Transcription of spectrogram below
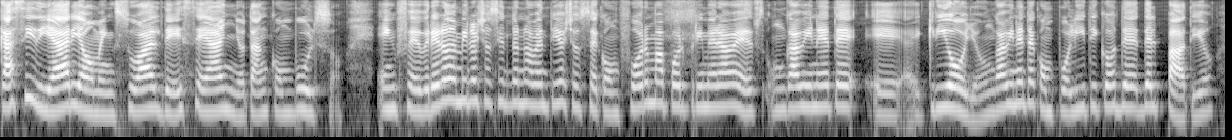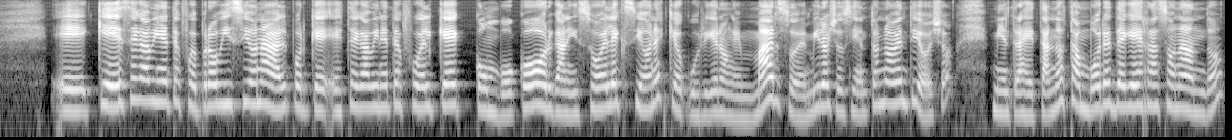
casi diaria o mensual de ese año tan convulso. En febrero de 1898 se conforma por primera vez un gabinete eh, criollo, un gabinete con políticos del patio eh, que ese gabinete fue provisional porque este gabinete fue el que convocó, organizó elecciones que ocurrieron en marzo de 1898, mientras están los tambores de guerra sonando,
